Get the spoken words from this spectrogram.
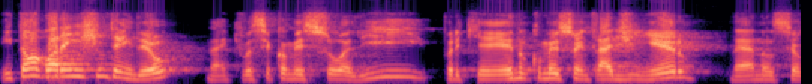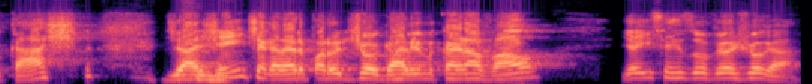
Então agora a gente entendeu né, que você começou ali porque não começou a entrar dinheiro né, no seu caixa de agente, a galera parou de jogar ali no carnaval, e aí você resolveu jogar.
